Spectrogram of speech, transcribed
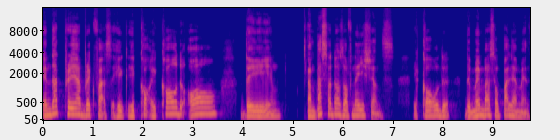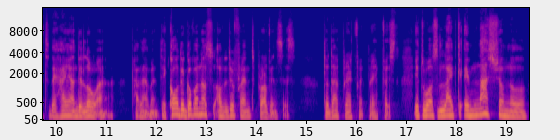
In that prayer breakfast, he, he, call, he called all the ambassadors of nations. He called the members of parliament, the higher and the lower parliament. He called the governors of different provinces to that breakfast. It was like a national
